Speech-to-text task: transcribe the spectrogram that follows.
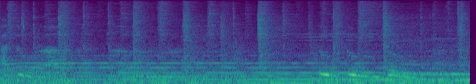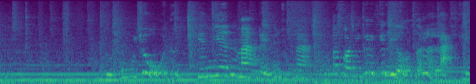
là từ uh, từ từ từ từ vũ trụ từ thiên nhiên mang đến cho chúng ta. Chúng ta có những cái cái điều rất là lạ kỳ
